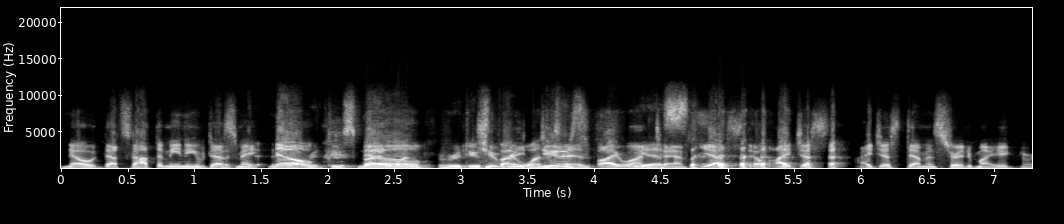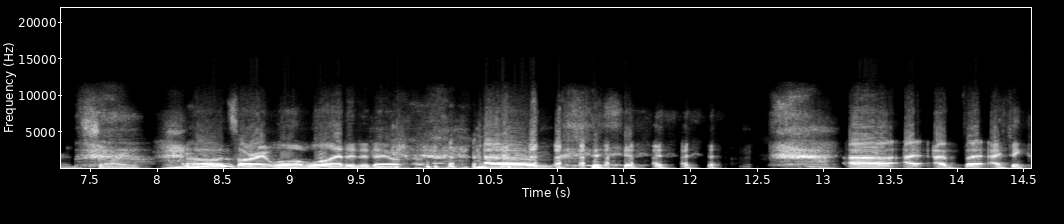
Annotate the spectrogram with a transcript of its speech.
no, that's not the meaning of decimate. No, reduce by no, one. Reduce to by reduce one tenth. by one yes. tenth. Yes. No, I just I just demonstrated my ignorance. Sorry. Oh, it's all right. We'll we'll edit it out. um, uh, I, I, but I think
